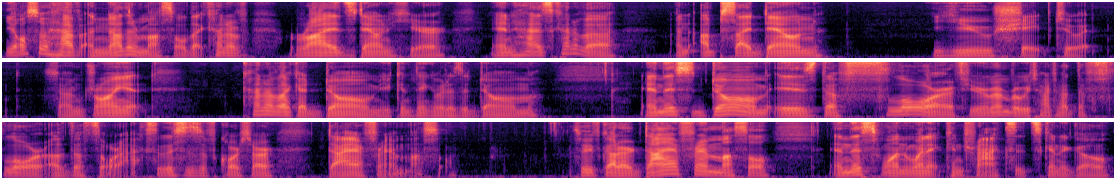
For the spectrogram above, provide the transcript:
you also have another muscle that kind of rides down here and has kind of a an upside down U shape to it. So I'm drawing it kind of like a dome. You can think of it as a dome. And this dome is the floor, if you remember we talked about the floor of the thorax. So this is of course our diaphragm muscle. So we've got our diaphragm muscle, and this one when it contracts it's going to go,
